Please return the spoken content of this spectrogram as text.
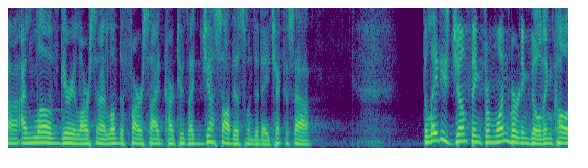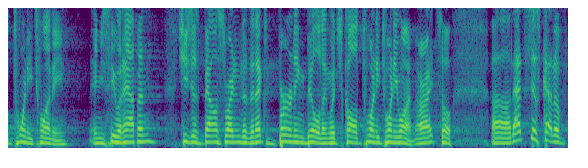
Uh, I love Gary Larson. I love the Far Side cartoons. I just saw this one today. Check this out. The lady's jumping from one burning building called 2020, and you see what happened? She just bounced right into the next burning building, which is called 2021. All right, so uh, that's just kind of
